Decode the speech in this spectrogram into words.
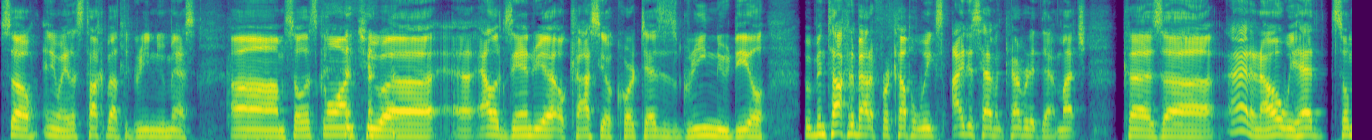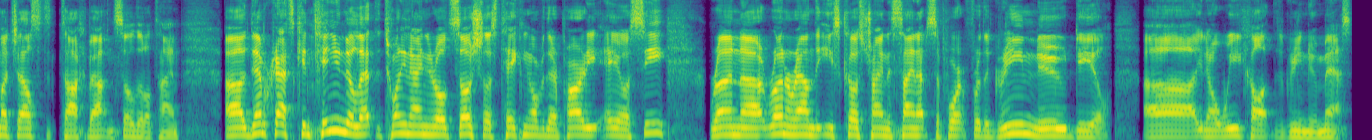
So anyway, let's talk about the green new mess. Um, so let's go on to uh, uh, Alexandria Ocasio Cortez's Green New Deal. We've been talking about it for a couple weeks. I just haven't covered it that much because uh, I don't know. We had so much else to talk about in so little time. Uh, Democrats continue to let the 29 year old socialist taking over their party, AOC, run uh, run around the East Coast trying to sign up support for the Green New Deal. Uh, you know, we call it the Green New Mess.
